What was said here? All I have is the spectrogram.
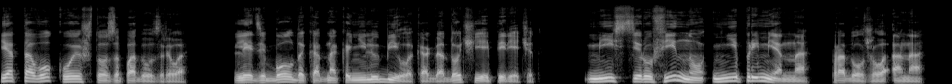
и оттого кое-что заподозрила. Леди Болдок, однако, не любила, когда дочь ей перечит. «Мистеру Финну непременно», — продолжила она.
